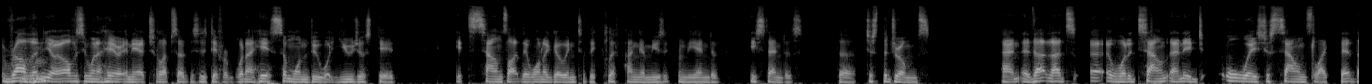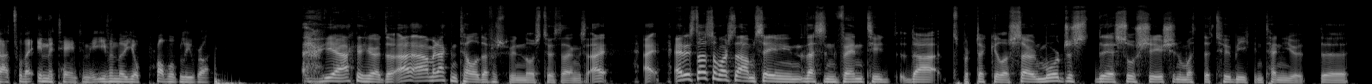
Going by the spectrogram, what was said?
rather than, Mhm. you know, obviously when I hear it in the actual episode, this is different. When I hear someone do what you just did, it sounds like they want to go into the cliffhanger music from the end of EastEnders, the just the drums. And that that's uh, what it sounds, and it always just sounds like that. That's what they're imitating to me, even though you're probably right. Yeah, I can hear it. I, I mean, I can tell the difference between those two things. I, I, and it's not so much that I'm saying this invented that particular sound, more just the association with the to be continued. The,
